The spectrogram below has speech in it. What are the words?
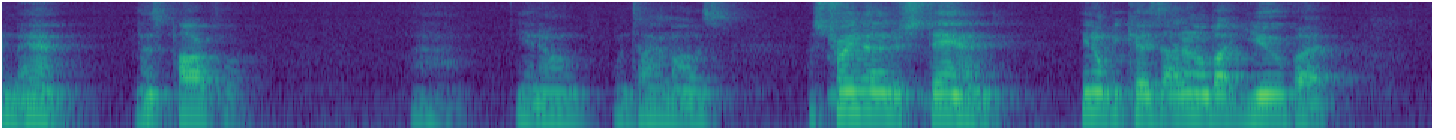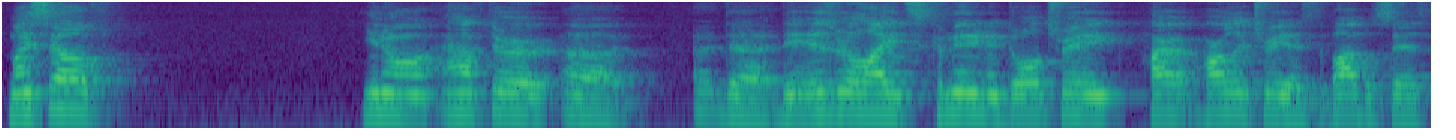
Amen. That's powerful. You know, one time I was I was trying to understand, you know, because I don't know about you, but myself, you know, after uh, uh, the, the Israelites committing adultery, har- harlotry, as the Bible says,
